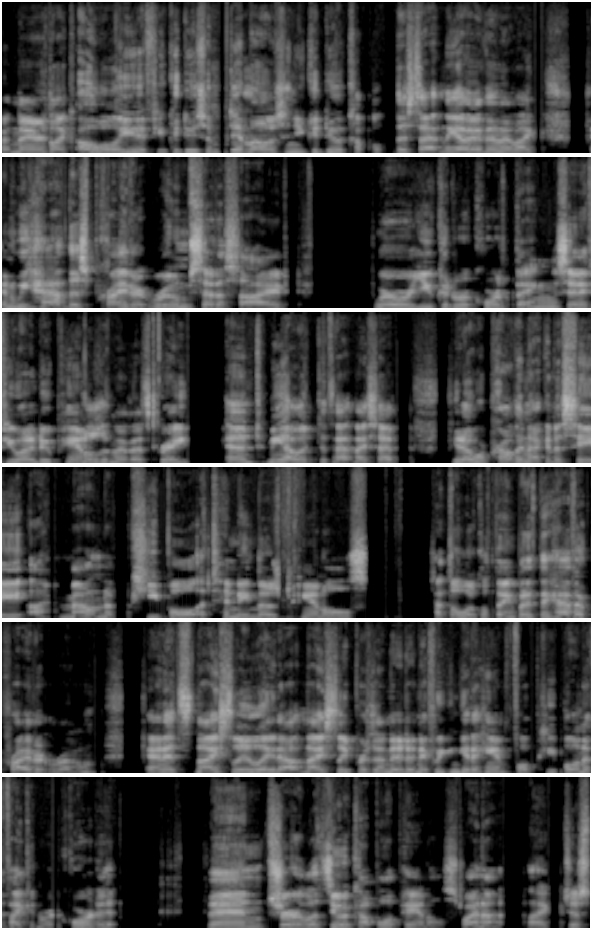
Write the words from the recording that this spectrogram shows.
And they're like oh well if you could do some demos and you could do a couple this that and the other. And then they're like and we have this private room set aside where you could record things. And if you want to do panels in there, that's great. And to me, I looked at that and I said, you know, we're probably not going to see a mountain of people attending those panels at the local thing. But if they have a private room and it's nicely laid out, nicely presented, and if we can get a handful of people and if I can record it, then sure, let's do a couple of panels. Why not? Like just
